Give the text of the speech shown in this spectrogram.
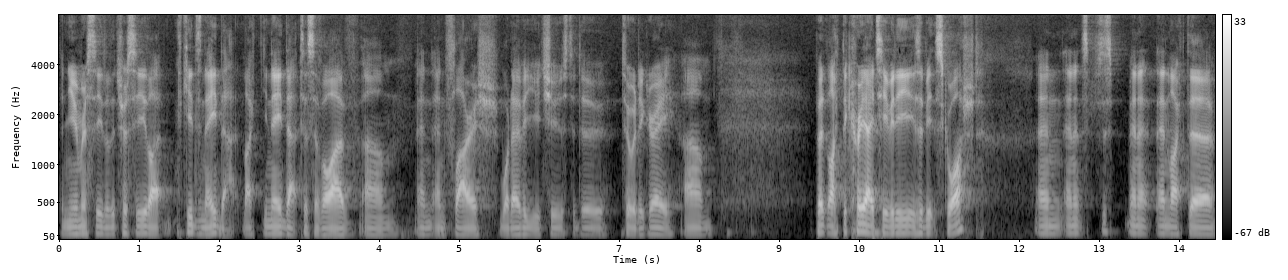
the numeracy, the literacy, like the kids need that. Like you need that to survive um, and and flourish, whatever you choose to do to a degree. Um, but like the creativity is a bit squashed, and and it's just and it and like the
